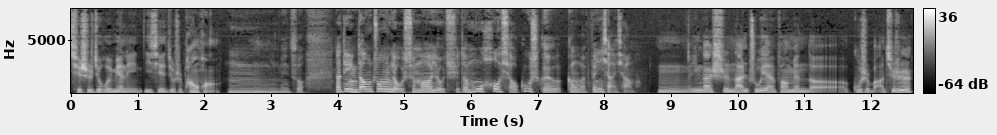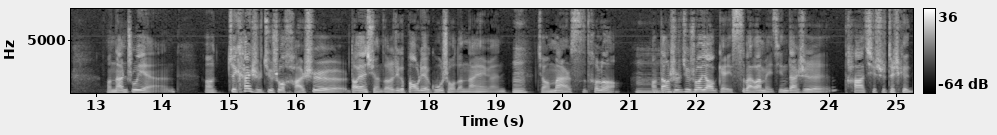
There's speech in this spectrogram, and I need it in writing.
其实就会面临一些就是彷徨。嗯，没错。那电影当中有什么有趣的幕后小故事可以跟我们分享一下吗？嗯，应该是男主演方面的故事吧。其实，呃，男主演，呃，最开始据说还是导演选择了这个爆裂鼓手的男演员，嗯叫迈尔斯特勒嗯啊。当时据说要给四百万美金，但是他其实对这个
